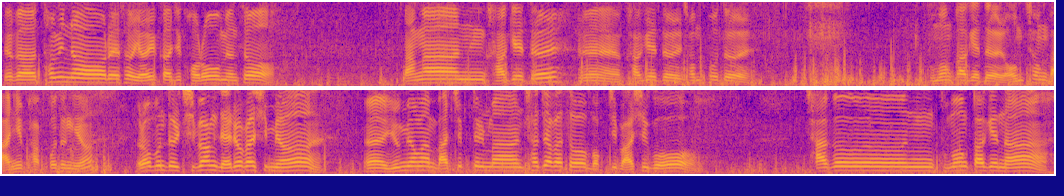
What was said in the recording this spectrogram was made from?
제가 터미널에서 여기까지 걸어오면서 망한 가게들 예, 가게들 점포들 구멍가게들 엄청 많이 봤거든요. 여러분들 지방 내려가시면 예, 유명한 맛집들만 찾아가서 먹지 마시고 작은 구멍가게나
